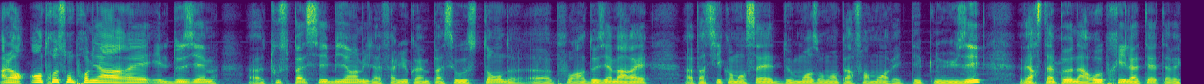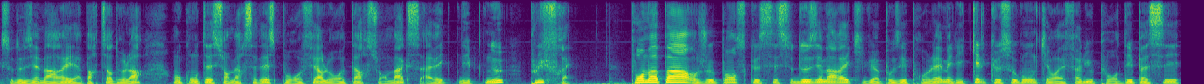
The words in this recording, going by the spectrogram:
Alors entre son premier arrêt et le deuxième, euh, tout se passait bien, mais il a fallu quand même passer au stand euh, pour un deuxième arrêt euh, parce qu'il commençait à être de moins en moins performant avec des pneus usés. Verstappen a repris la tête avec ce deuxième arrêt et à partir de là, on comptait sur Mercedes pour refaire le retard sur Max avec des pneus plus frais. Pour ma part, je pense que c'est ce deuxième arrêt qui lui a posé problème et les quelques secondes qu'il aurait fallu pour dépasser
